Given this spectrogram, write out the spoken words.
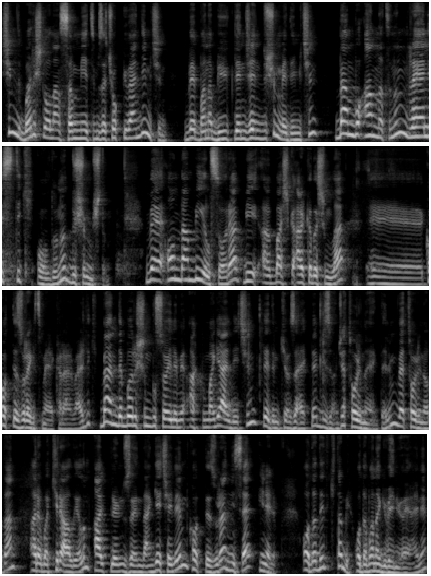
Şimdi Barış'la olan samimiyetimize çok güvendiğim için ve bana büyükleneceğini düşünmediğim için ben bu anlatının realistik olduğunu düşünmüştüm. Ve ondan bir yıl sonra bir e, başka arkadaşımla e, Côte d'Azur'a gitmeye karar verdik. Ben de Barış'ın bu söylemi aklıma geldiği için dedim ki özellikle biz önce Torino'ya gidelim ve Torino'dan araba kiralayalım. Alplerin üzerinden geçelim. Côte d'Azur'a Nice inelim. O da dedi ki tabii o da bana güveniyor yani.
